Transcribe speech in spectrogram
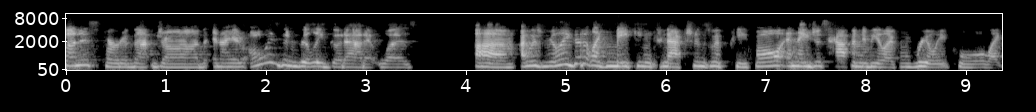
funnest part of that job, and I had always been really good at it, was um, I was really good at like making connections with people, and they just happened to be like really cool, like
